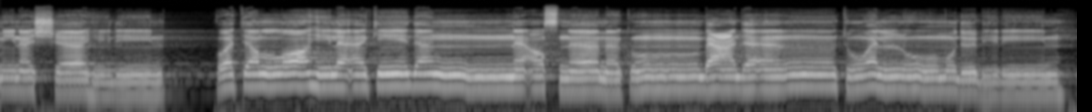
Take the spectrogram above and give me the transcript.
من الشاهدين. وتالله لأكيدن أصنامكم بعد أن تولوا مدبرين.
